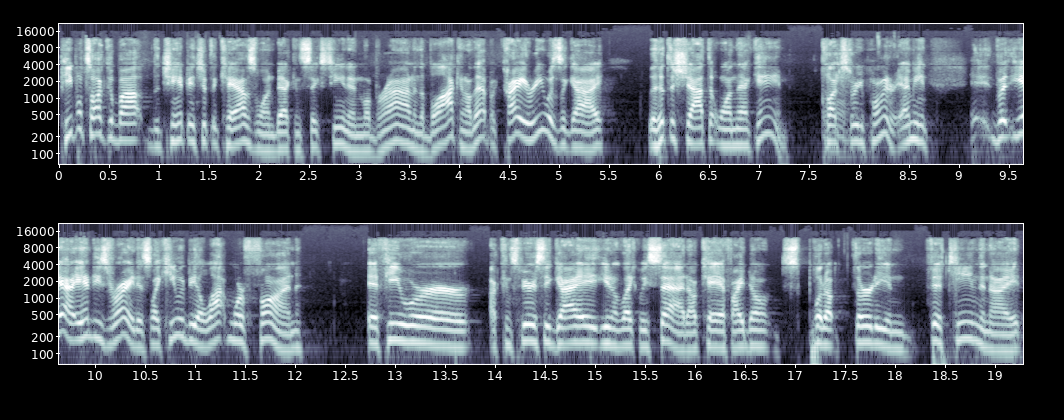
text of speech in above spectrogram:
People talk about the championship the Cavs won back in '16 and LeBron and the block and all that, but Kyrie was the guy that hit the shot that won that game, clutch three pointer. I mean, but yeah, Andy's right. It's like he would be a lot more fun if he were a conspiracy guy. You know, like we said, okay, if I don't put up 30 and 15 tonight.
